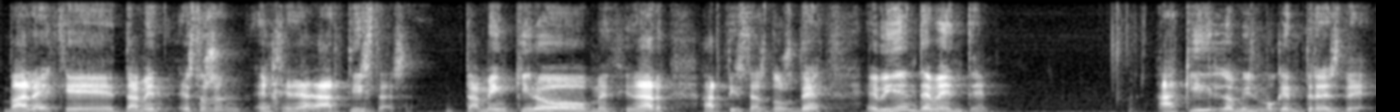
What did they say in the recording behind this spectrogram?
¿vale? Que también, estos son en general artistas. También quiero mencionar artistas 2D. Evidentemente, aquí lo mismo que en 3D.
